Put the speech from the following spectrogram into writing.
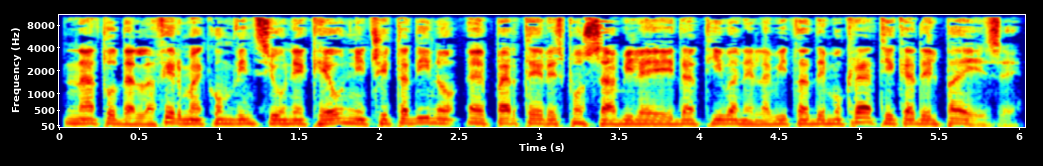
nato dalla ferma convinzione che ogni cittadino è parte responsabile ed attiva nella vita democratica del Paese.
